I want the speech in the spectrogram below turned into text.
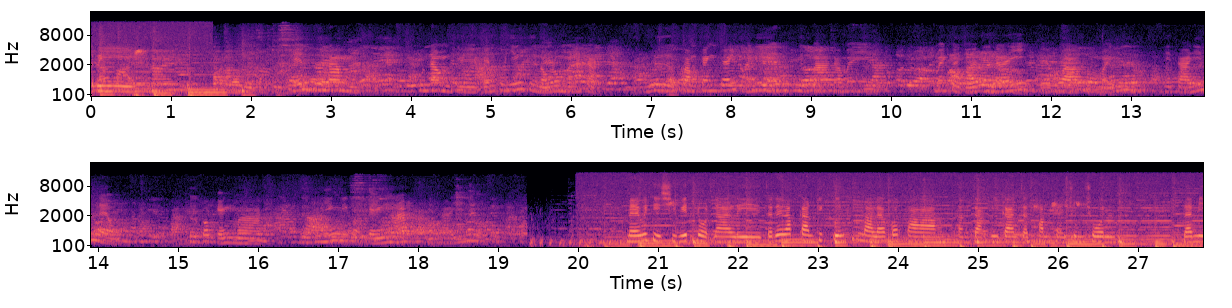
ตรีเป็นผู้นำผู้นำที่เป็นผู้หญิงคือน้องลมมันนะคะคือความแข็งแกร่งตรงนี้คือมาก็ไม่ ไม่เคยเจอที่ไหนแต่ว่าพอมาอยู่ที่ทายินแล้ว คือก็เก่งมาคือผู้หญิงนี่ก็เก่งนะที่ทายินนะแม้วิถีชีวิตโดดนาเลจะได้รับการพลิกฟื้นขึ้นมาแล้วก็ตาม หลังจากมีการจัดทำแผนชุมชน และมี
